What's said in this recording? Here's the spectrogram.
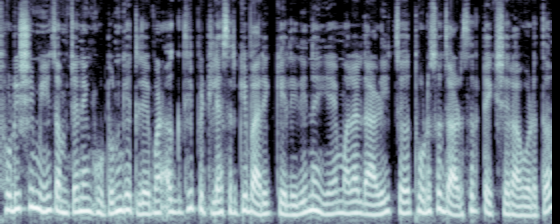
थोडीशी मी चमच्याने घोटून घेतली पण अगदी पिटल्यासारखी बारीक केलेली नाही आहे मला डाळीचं थोडंसं जाडसर टेक्स्चर आवडतं.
